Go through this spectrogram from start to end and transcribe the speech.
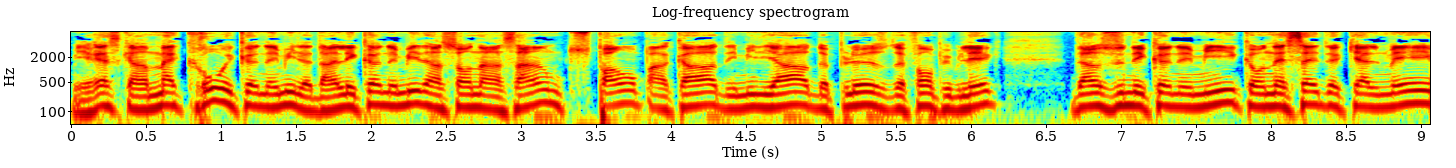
Mais il reste qu'en macroéconomie, là, dans l'économie dans son ensemble, tu pompes encore des milliards de plus de fonds publics dans une économie qu'on essaie de calmer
